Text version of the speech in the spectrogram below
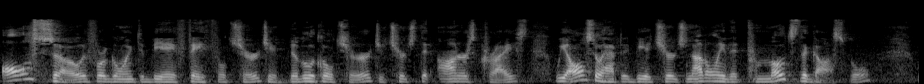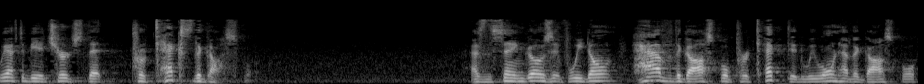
also, if we're going to be a faithful church, a biblical church, a church that honors Christ, we also have to be a church not only that promotes the gospel, we have to be a church that protects the gospel as the saying goes, if we don't have the gospel protected, we won't have the gospel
